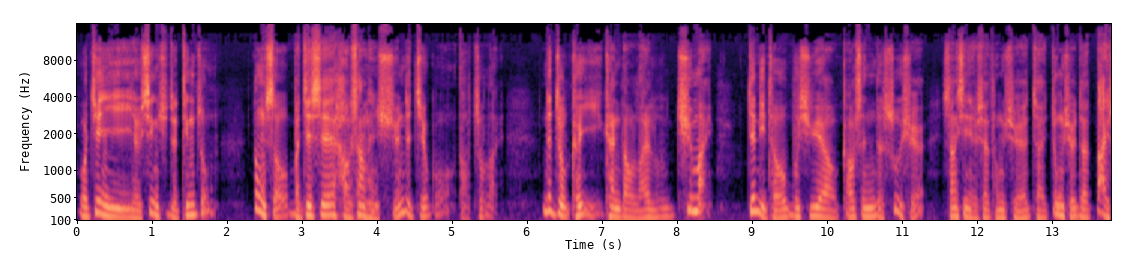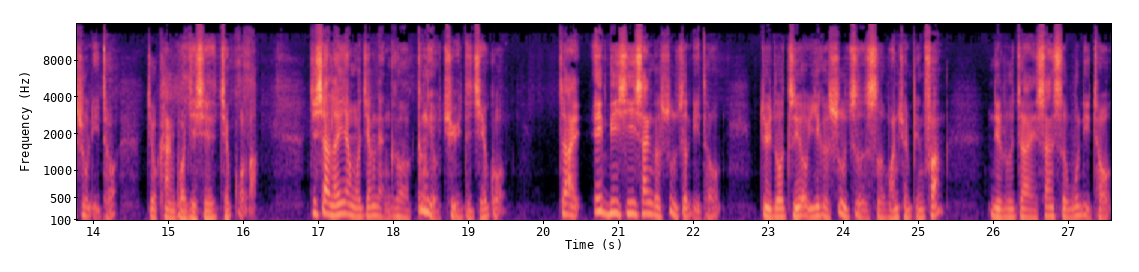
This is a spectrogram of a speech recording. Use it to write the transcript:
我建议有兴趣的听众动手把这些好像很玄的结果导出来，那就可以看到来龙去脉。这里头不需要高深的数学，相信有些同学在中学的代数里头就看过这些结果了。接下来让我讲两个更有趣的结果，在 A、B、C 三个数字里头，最多只有一个数字是完全平方。例如在三十五里头，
